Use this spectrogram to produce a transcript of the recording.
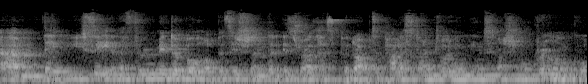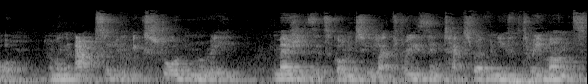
Um, they, you see in the formidable opposition that Israel has put up to Palestine joining the International Criminal Court. I mean, absolutely extraordinary measures it's gone to, like freezing tax revenue for three months,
